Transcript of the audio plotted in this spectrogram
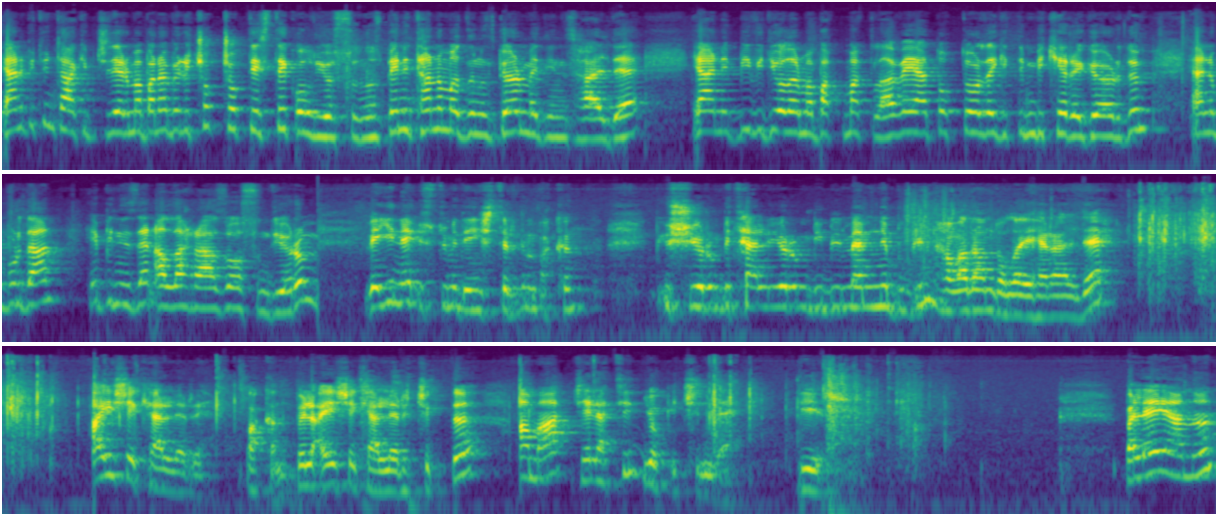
Yani bütün takipçilerime bana böyle çok çok destek oluyorsunuz. Beni tanımadığınız, görmediğiniz halde yani bir videolarıma bakmakla veya doktorda gittim bir kere gördüm. Yani buradan hepinizden Allah razı olsun diyorum. Ve yine üstümü değiştirdim bakın. Bir üşüyorum, bir terliyorum, bir bilmem ne bugün havadan dolayı herhalde. Ayı şekerleri. Bakın böyle ayı şekerleri çıktı ama jelatin yok içinde. Bir. Baleya'nın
